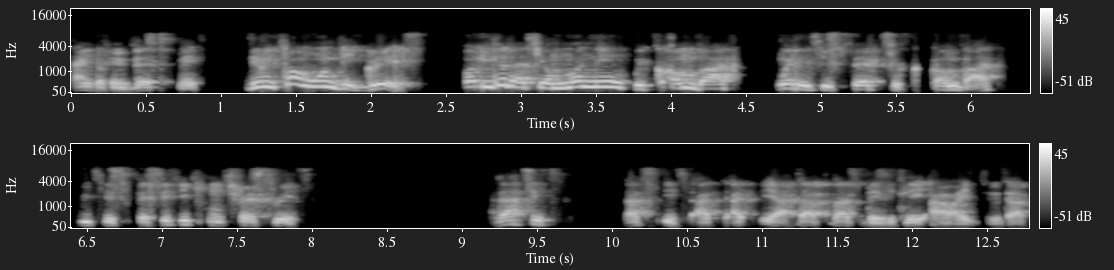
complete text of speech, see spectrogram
kind of investment. The return won't be great, but you know that your money will come back when it is set to come back with a specific interest rate. That's it. That's it. I, I, yeah, that, that's basically how I do that.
